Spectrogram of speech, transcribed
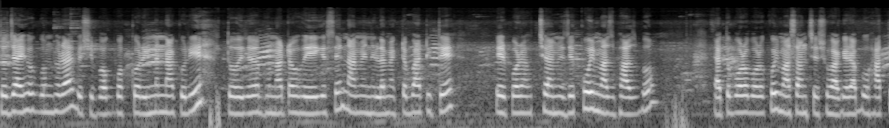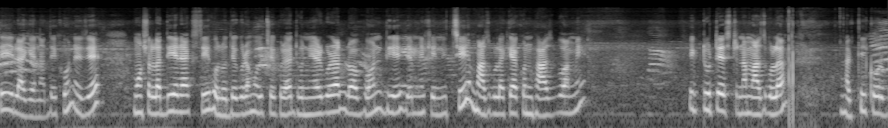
তো যাই হোক বন্ধুরা, বেশি বক বক করি না না করি। তো এই যে ভুনাটাও হয়ে গেছে, নামিয়ে নিলাম একটা বাটিতে। এরপর হচ্ছে আমি যে কই মাছ ভাজবো। এত বড় বড় কই মাছ আনছে সোহাগের আব্বু? হাতেই লাগে না। দেখুন, এই যে মশলা দিয়ে রাখছি, হলুদে গুঁড়া, মরিচের গুঁড়া, ধনিয়ার গুঁড়া, লবণ দিয়ে যে মেখে নিচ্ছি। মাছগুলাকে এখন ভাজবো আমি। একটু টেস্ট না মাছগুলা। আর কী করব?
